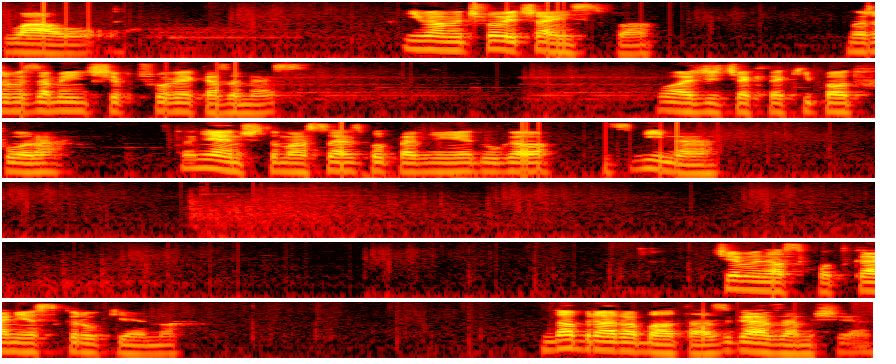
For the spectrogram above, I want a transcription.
Wow. I mamy człowieczeństwo. Możemy zamienić się w człowieka zamiast łazić jak taki potwór. To nie wiem, czy to ma sens, bo pewnie niedługo zginę. Idziemy na spotkanie z Krukiem. Dobra robota, zgadzam się.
